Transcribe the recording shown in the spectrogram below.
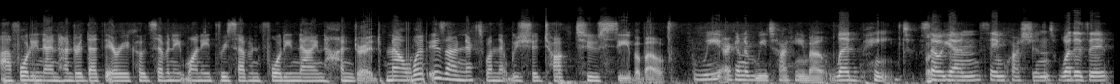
uh, 4900. That's the area code 781 837 4900. Mel, what is our next one that we should talk to Steve about? We are going to be talking about lead paint. So, again, same questions. What is it?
